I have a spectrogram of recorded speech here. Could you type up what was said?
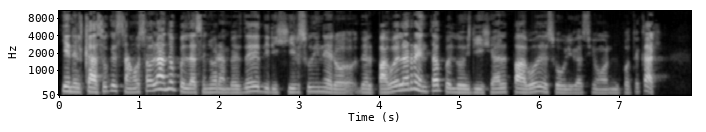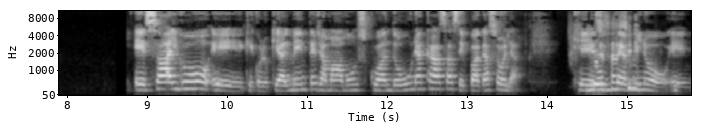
Y en el caso que estamos hablando, pues la señora en vez de dirigir su dinero del pago de la renta, pues lo dirige al pago de su obligación hipotecaria. Es algo eh, que coloquialmente llamamos cuando una casa se paga sola, que es, un término... Eh,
